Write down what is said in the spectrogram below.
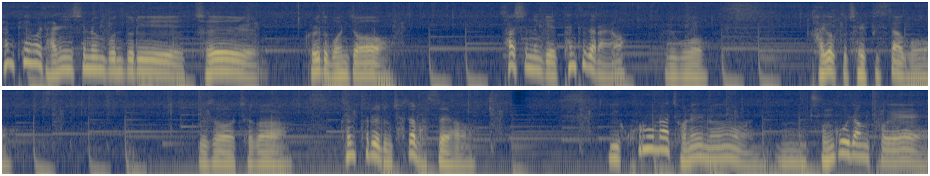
캠핑을 다니시는 분들이 제일 그래도 먼저 사시는 게 텐트잖아요. 그리고 가격도 제일 비싸고 그래서 제가 텐트를 좀 찾아봤어요. 이 코로나 전에는 음, 중고장터에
